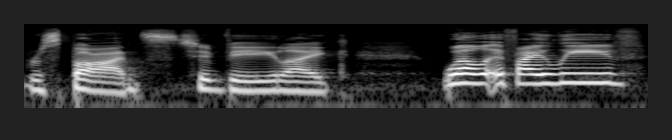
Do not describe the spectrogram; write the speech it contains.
response to be like well if i leave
